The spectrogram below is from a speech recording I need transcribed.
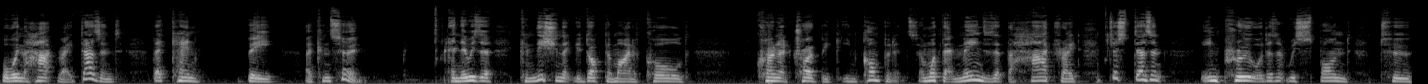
Well, when the heart rate doesn't, that can be a concern. And there is a condition that your doctor might have called chronotropic incompetence. And what that means is that the heart rate just doesn't improve or doesn't respond to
